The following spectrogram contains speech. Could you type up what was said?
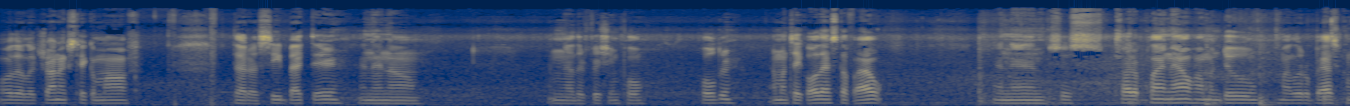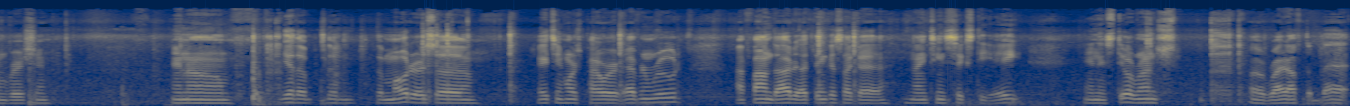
all the electronics, take them off. That uh, seat back there, and then um, another fishing pole holder. I'm gonna take all that stuff out, and then just try to plan out how I'm gonna do my little bass conversion. And um, yeah, the the the motor is a 18 horsepower Evinrude. I found out I think it's like a 1968, and it still runs uh, right off the bat.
